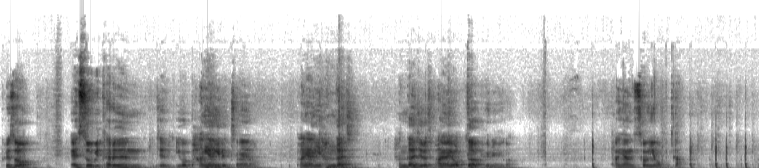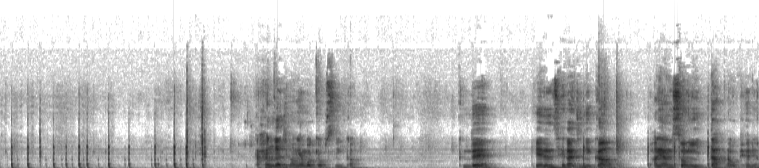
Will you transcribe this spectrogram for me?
그래서 S 오비탈은 이제 이거 방향이 됐잖아요. 방향이 한 가지, 한 가지라서 방향이 없다고 표현해요. 이거 방향성이 없다. 딱 한 가지 방향밖에 없으니까. 근데 얘는 세 가지니까 방향성이 있다 라고 표현해요.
